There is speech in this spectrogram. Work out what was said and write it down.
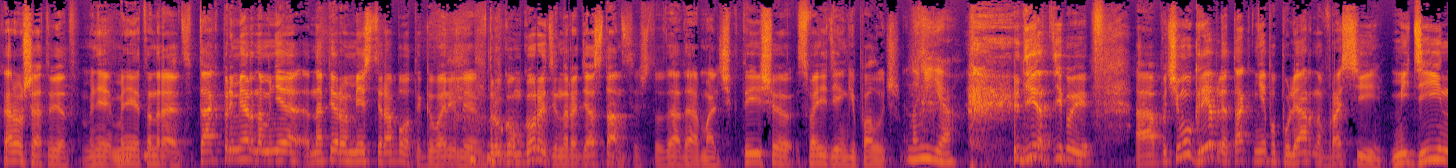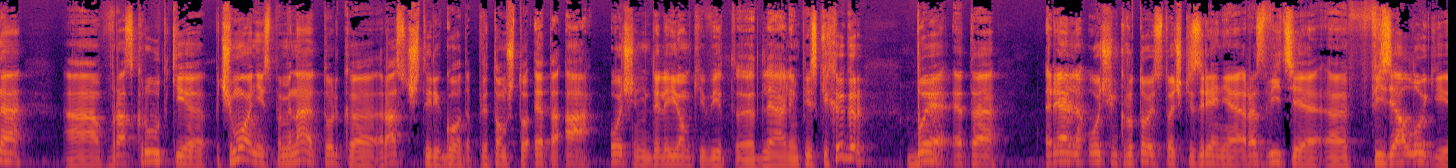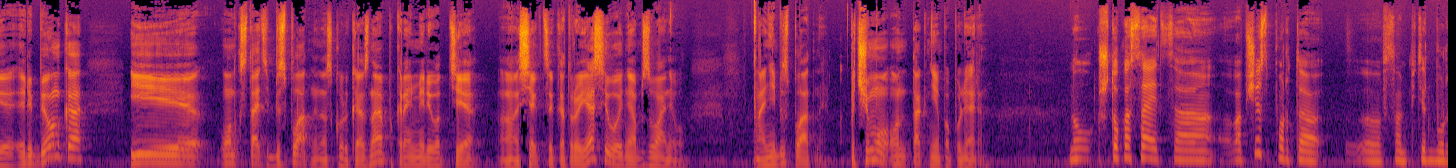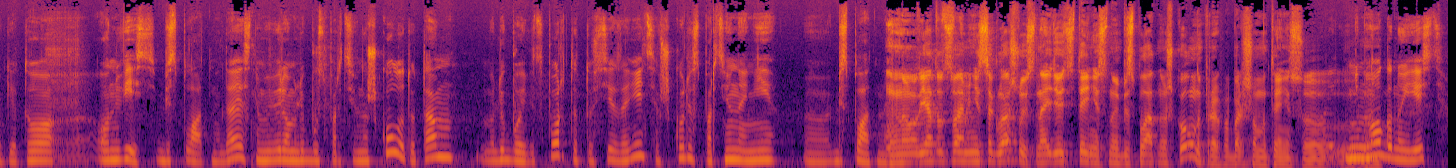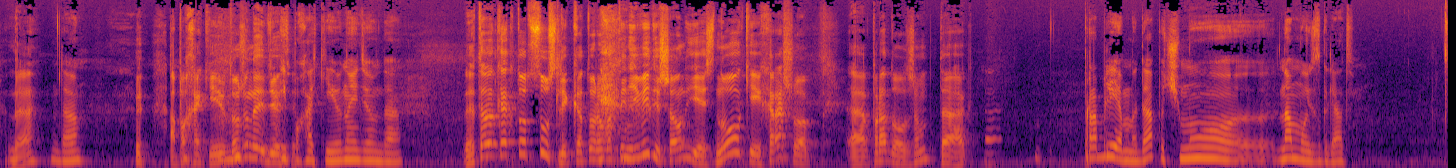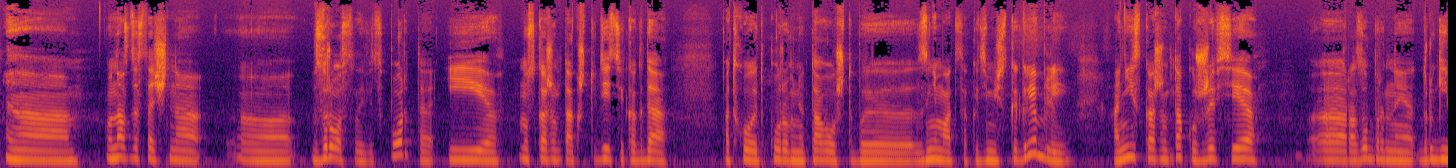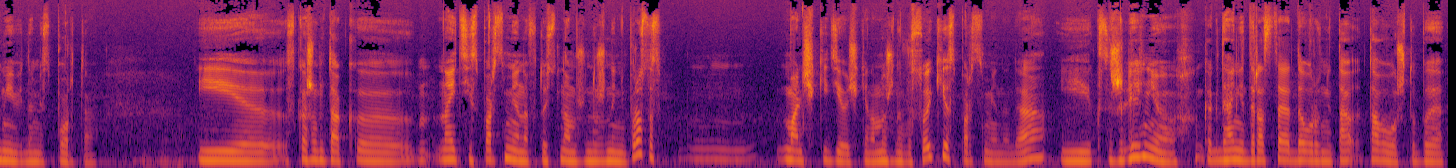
Хороший ответ. Мне, мне это нравится. Так примерно мне на первом месте работы говорили в другом городе на радиостанции, что да-да, мальчик, ты еще свои деньги получишь. Но не я. Нет, не вы. А почему гребля так не популярна в России? Медийно, а, в раскрутке. Почему они вспоминают только раз в 4 года? При том, что это, а, очень медалеемкий вид э, для Олимпийских игр, б, это реально очень крутой с точки зрения развития э, физиологии ребенка, И он, кстати, бесплатный, насколько я знаю. По крайней мере, вот те э, секции, которые я сегодня обзванивал, они бесплатные. Почему он так не популярен? Ну, что касается вообще спорта э, в Санкт-Петербурге, то он весь бесплатный. Да? Если мы берем любую спортивную школу, то там любой вид спорта, то все занятия в школе спортивные, э, бесплатные. Ну, я тут с вами не соглашусь. Найдете теннисную бесплатную школу, например, по большому теннису? Немного, но есть. Да? Да. А по хоккею тоже найдете? И по хоккею найдем, да. Это как тот суслик, которого ты не видишь, а он есть. Ну окей, хорошо. Э, Продолжим. Так. проблемы, да, почему, э, на мой взгляд, э, у нас достаточно э, взрослый вид спорта, и, ну, скажем так, что дети, когда подходят к уровню того, чтобы заниматься академической греблей, они, скажем так, уже все э, разобраны другими видами спорта. И, скажем так, э, найти спортсменов, то есть нам же нужны не просто мальчики и девочки, нам нужны высокие спортсмены, да, и, к сожалению, когда они дорастают до уровня то- того, чтобы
